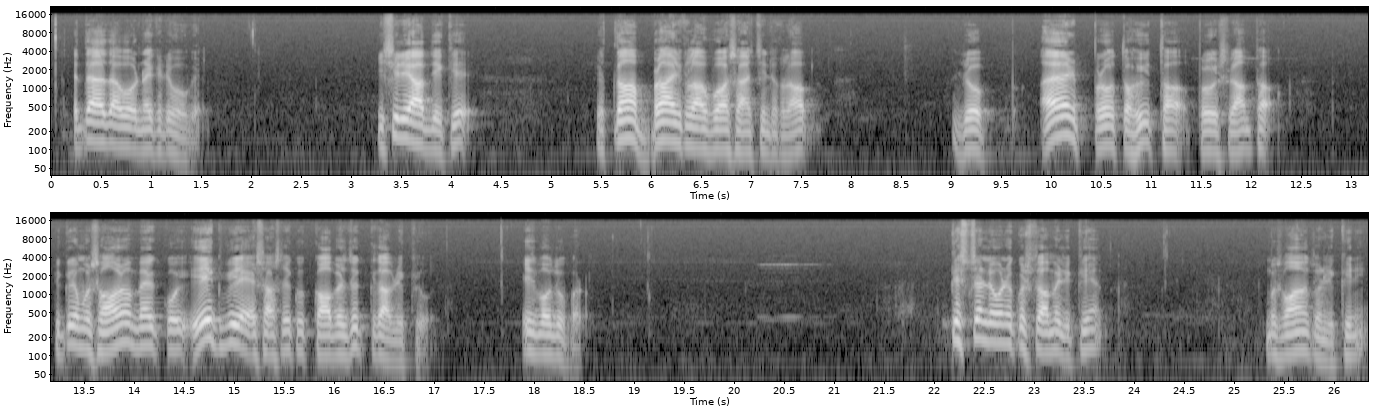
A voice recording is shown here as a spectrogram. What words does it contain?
اتنا زیادہ وہ نگیٹو ہو گئے۔ اسی لیے آپ دیکھیے، اتنا بڑا انقلاب ہوا، سائنسی انقلاب، جو عین پرو توحید تھا پرو اسلام تھا۔ لیکن مسلمانوں میں کوئی ایک بھی احساس نہیں، کوئی قابل کتاب لکھی ہو، اس موضوع پر۔ کرسچن لوگوں نے کچھ کتابیں لکھی ہیں؟ مسلمانوں تو لکھی نہیں۔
